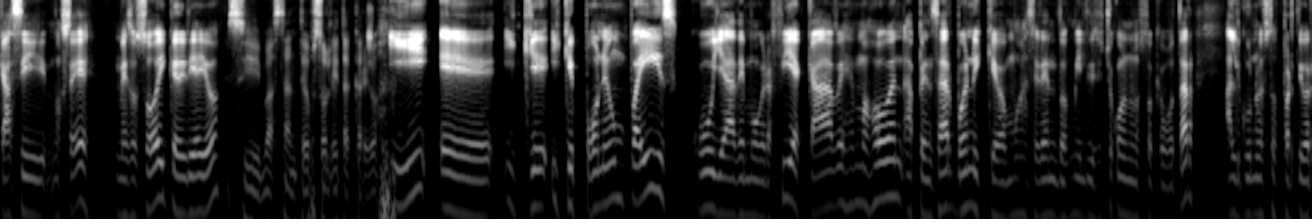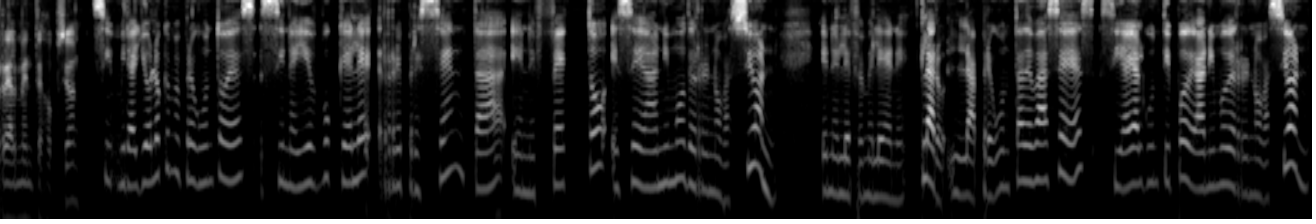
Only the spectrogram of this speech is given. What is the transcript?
casi, no sé, mesozoica, diría yo. Sí, bastante obsoleta, creo. Y, eh, y, que, y que pone a un país cuya demografía cada vez es más joven a pensar, bueno, ¿y qué vamos a hacer en 2018 cuando nos toque votar? ¿Alguno de estos partidos realmente es opción? Sí, mira, yo lo que me pregunto es si Nayib Bukele representa en efecto ese ánimo de renovación en el FMLN. Claro, la pregunta de base es si hay algún tipo de ánimo de renovación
